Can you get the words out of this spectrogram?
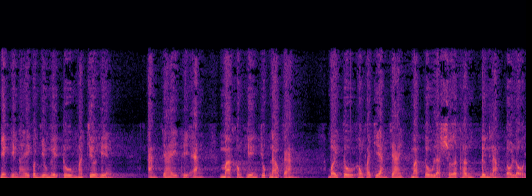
nhưng hiện nay có nhiều người tu mà chưa hiền. Ăn chay thì ăn, mà không hiền chút nào cả. Bởi tu không phải chỉ ăn chay, mà tu là sửa thân, đừng làm tội lỗi.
